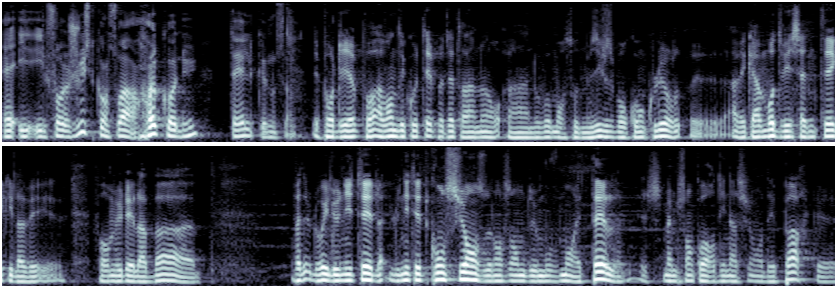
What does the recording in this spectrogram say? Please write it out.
Et il faut juste qu'on soit reconnu tel que nous sommes. Et pour avant d'écouter peut-être un nouveau morceau de musique, juste pour conclure, euh, avec un mot de Vicente qu'il avait formulé là-bas. euh, en fait, oui, l'unité, de- l'unité de conscience de l'ensemble du mouvement est telle, même sans coordination au départ, que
